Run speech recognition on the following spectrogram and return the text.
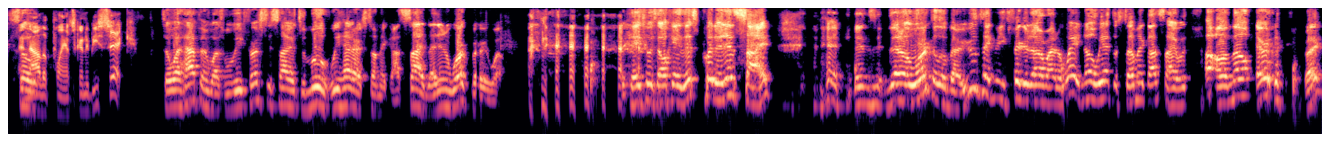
So, and now the plant's going to be sick. So what happened was when we first decided to move, we had our stomach outside. That didn't work very well. okay, so it's okay. Let's put it inside, and then it'll work a little better. You think we figured it out right away? No, we had the stomach outside with. Uh oh, no, right?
